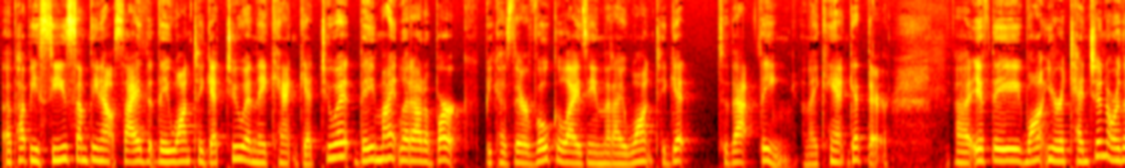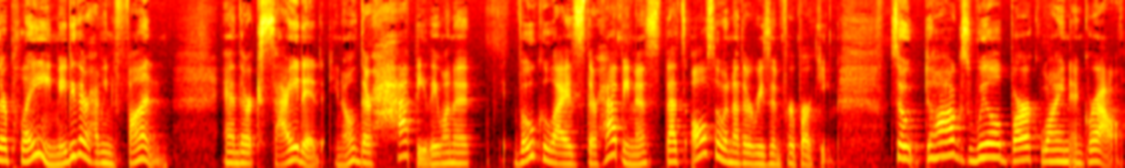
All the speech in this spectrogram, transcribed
a puppy sees something outside that they want to get to and they can't get to it, they might let out a bark because they're vocalizing that I want to get to that thing and I can't get there. Uh, if they want your attention or they're playing, maybe they're having fun and they're excited, you know, they're happy, they want to vocalize their happiness, that's also another reason for barking. So dogs will bark, whine, and growl.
